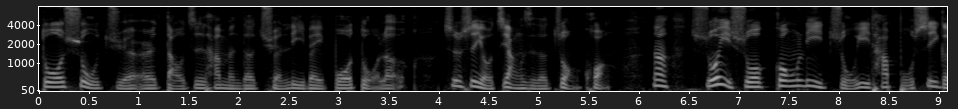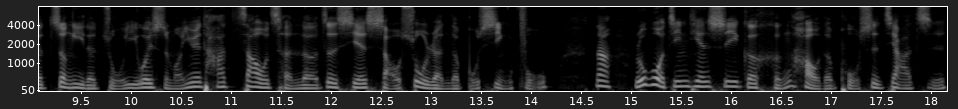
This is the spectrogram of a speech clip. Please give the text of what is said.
多数决而导致他们的权利被剥夺了，是不是有这样子的状况？那所以说，功利主义它不是一个正义的主义，为什么？因为它造成了这些少数人的不幸福。那如果今天是一个很好的普世价值，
